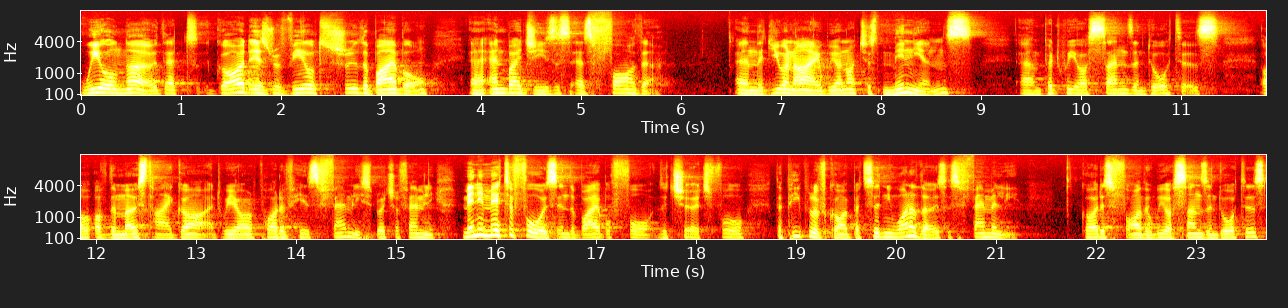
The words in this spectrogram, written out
we all know that God is revealed through the Bible uh, and by Jesus as Father. And that you and I, we are not just minions, um, but we are sons and daughters of, of the Most High God. We are a part of His family, spiritual family. Many metaphors in the Bible for the church, for the people of God, but certainly one of those is family. God is Father, we are sons and daughters,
